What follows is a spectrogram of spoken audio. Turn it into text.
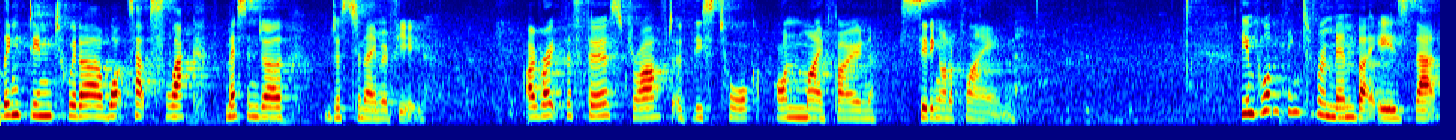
LinkedIn, Twitter, WhatsApp, Slack, Messenger, just to name a few. I wrote the first draft of this talk on my phone sitting on a plane. The important thing to remember is that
